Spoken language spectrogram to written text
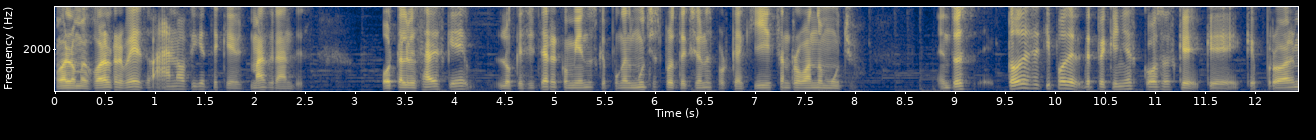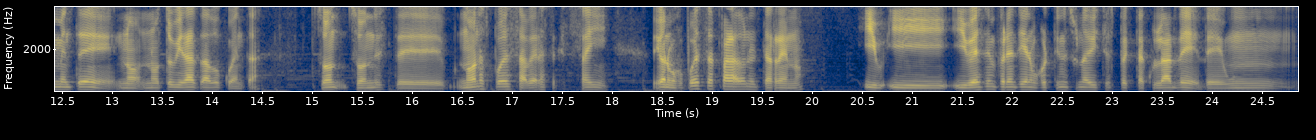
O a lo mejor al revés, ah, no, fíjate que más grandes. O tal vez, ¿sabes qué? Lo que sí te recomiendo es que pongas muchas protecciones porque aquí están robando mucho. Entonces, todo ese tipo de, pequeñas cosas que, probablemente no, no, te hubieras dado cuenta, son, son, este, no las puedes saber hasta que estés ahí. Digo, a lo mejor puedes estar parado en el terreno y, ves enfrente y a lo mejor tienes una vista espectacular de, un,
